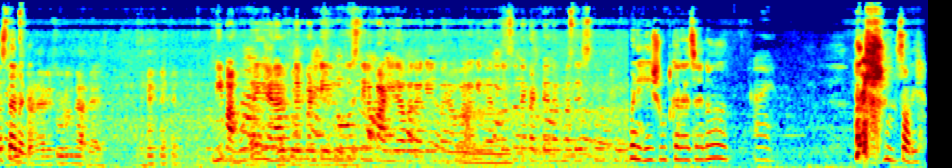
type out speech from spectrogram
मस्त आहे म्हणते खाणारे सोडून जात. आहे मी बांबू ट्रे घेणार होते पण ती रोज तिला पाणी द्यावं लागेल भरावं लागेल. यात कसं त्या कंटेनर मध्येच तू पण हे शूट करायचं आहे ना. काय? सॉरी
